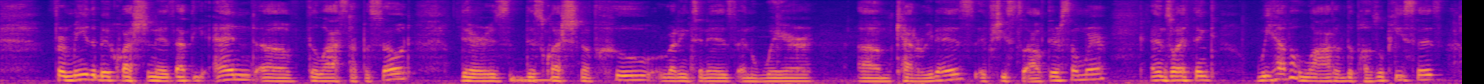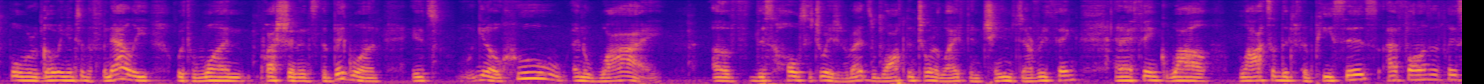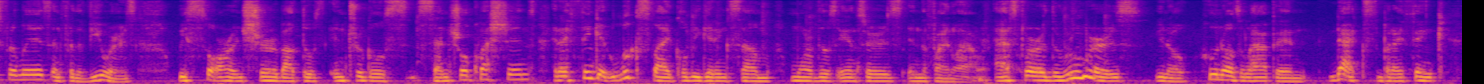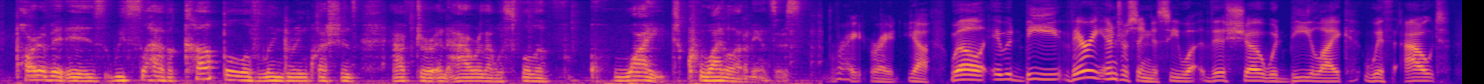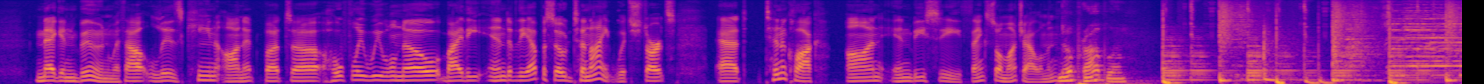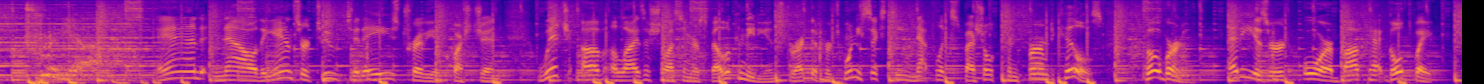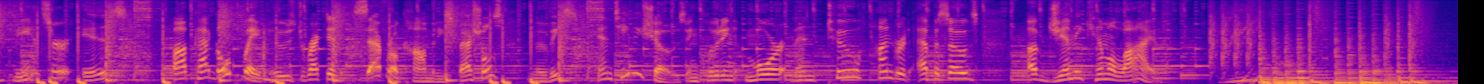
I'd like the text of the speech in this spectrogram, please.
for me the big question is at the end of the last episode there's this question of who reddington is and where um, katerina is if she's still out there somewhere and so i think we have a lot of the puzzle pieces, but we're going into the finale with one question. It's the big one. It's, you know, who and why of this whole situation. Red's walked into her life and changed everything. And I think while lots of the different pieces have fallen into place for Liz and for the viewers, we still aren't sure about those integral central questions. And I think it looks like we'll be getting some more of those answers in the final hour. As for the rumors, you know, who knows what'll happen next, but I think part of it is we still have a couple of lingering questions after an hour that was full of quite, quite a lot of answers. Right, right. Yeah. Well, it would be very interesting to see what this show would be like without Megan Boone, without Liz Keen on it. But uh, hopefully, we will know by the end of the episode tonight, which starts at 10 o'clock on NBC. Thanks so much, Alamin. No problem. And now the answer to today's trivia question Which of Iliza Shlesinger's fellow comedians directed her 2016 Netflix special Confirmed Kills? Bo Burnham, Eddie Izzard, or Bobcat Goldthwait? The answer is Bobcat Goldthwait, who's directed several comedy specials, movies, and TV shows, including more than 200 episodes of Jimmy Kimmel Live.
